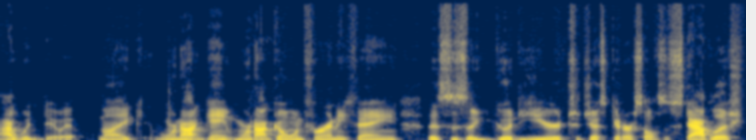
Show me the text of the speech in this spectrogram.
I wouldn't do it. Like we're not game. We're not going for anything. This is a good year to just get ourselves established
